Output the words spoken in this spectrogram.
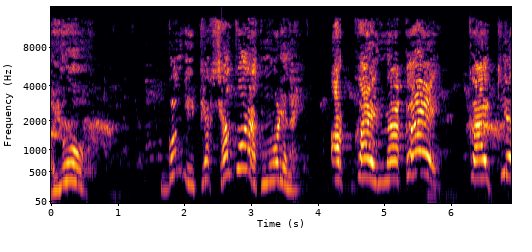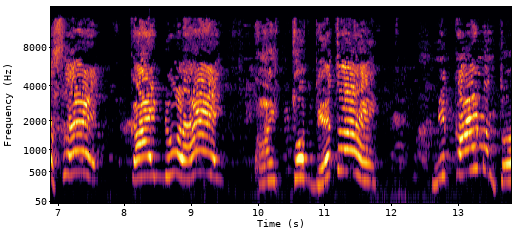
अयो गंगीपेक्षा जोरात मोडेल आहे अरे काय ना काय काय केस आहे काय डोळ आहे काय तो बेत आहे? मी काय म्हणतो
